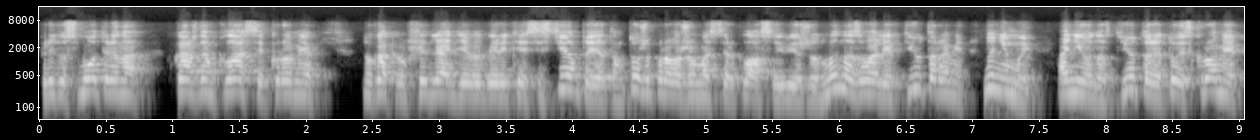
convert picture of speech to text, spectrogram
предусмотрено в каждом классе, кроме, ну как в Финляндии вы говорите, ассистенты, я там тоже провожу мастер-классы и вижу, мы назвали их тьюторами, ну не мы, они у нас тьюторы, то есть кроме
